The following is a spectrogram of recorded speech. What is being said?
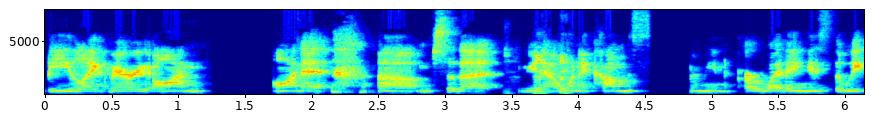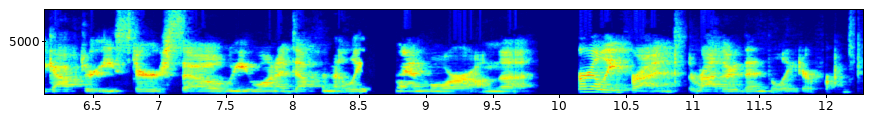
be like very on on it um, so that you know when it comes I mean, our wedding is the week after Easter, so we want to definitely plan more on the early front rather than the later front.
